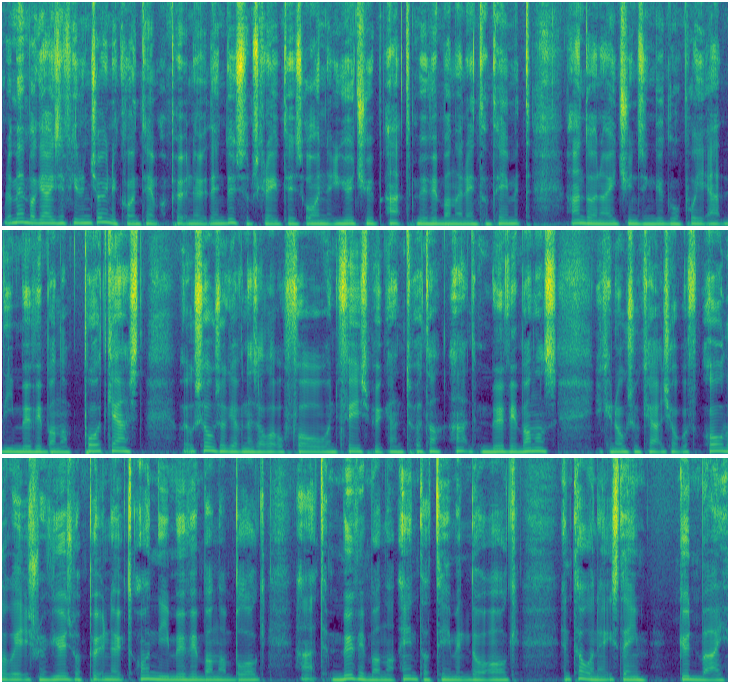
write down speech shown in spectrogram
Remember, guys, if you're enjoying the content we're putting out, then do subscribe to us on YouTube at Movie Burner Entertainment and on iTunes and Google Play at the Movie Burner Podcast. Whilst also giving us a little follow on Facebook and Twitter at Movie Burners. You can also catch up with all the latest reviews we're putting out on the Movie Burner blog at movieburnerentertainment.org. Until the next time, goodbye.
